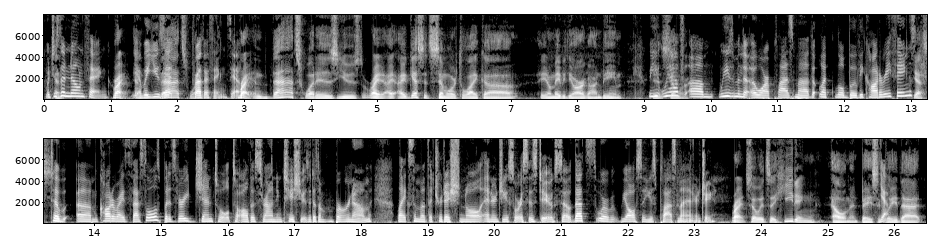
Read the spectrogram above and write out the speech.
which is a known thing. Right. Yeah, and we use it for what- other things. Yeah. Right. And that's what is used. Right. I, I guess it's similar to like, uh, you know, maybe the argon beam. We, we have um, we use them in the OR plasma, the, like little bovie cautery things, Yes. to um, cauterize vessels. But it's very gentle to all the surrounding tissues. It doesn't burn them like some of the traditional energy sources do. So that's where we also use plasma energy. Right. So it's a heating element basically Yeah. that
